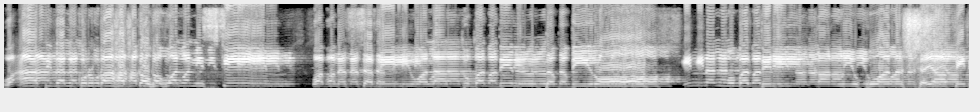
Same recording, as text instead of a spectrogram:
وآت ذا القربى حقه والمسكين. وابن السبيل ولا تبذر تبذيرا إن المبذرين كانوا إخوان الشياطين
